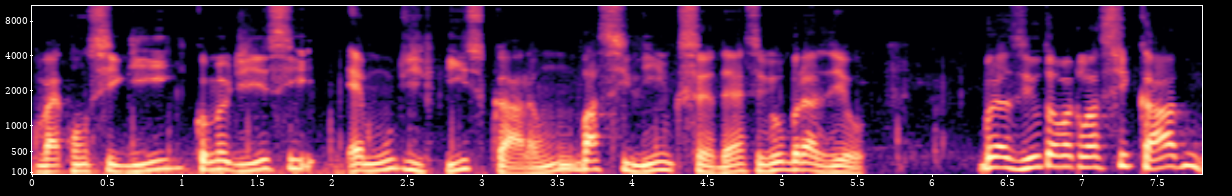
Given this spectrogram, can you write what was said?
vai conseguir. Como eu disse, é muito difícil, cara. Um vacilinho que você der. Você viu o Brasil. o Brasil tava classificado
